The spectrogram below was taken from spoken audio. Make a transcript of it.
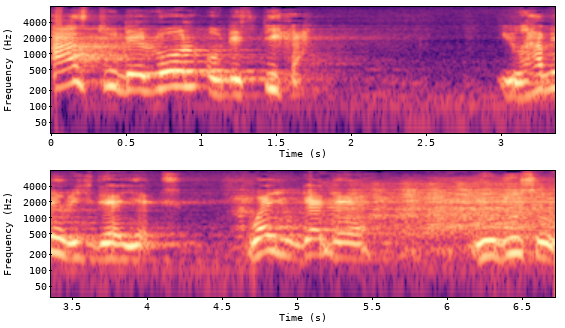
As to the role of the speaker, you haven't reached there yet. When you get there, you do so.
